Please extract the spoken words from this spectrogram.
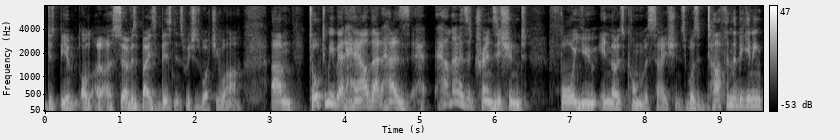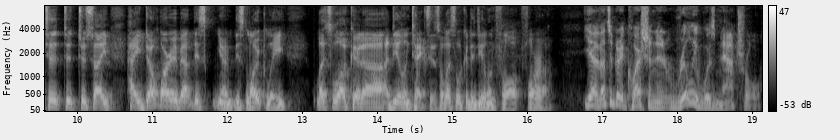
just be a, a service-based business, which is what you are. Um, talk to me about how that has how that has transitioned for you in those conversations. Was it tough in the beginning to to, to say, "Hey, don't worry about this, you know, this locally. Let's look at a, a deal in Texas, or let's look at a deal in Florida." Yeah, that's a great question, and it really was natural.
